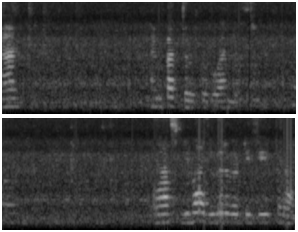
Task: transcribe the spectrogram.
आण. आणि पातळ करू आणलं असली भाजी गरगटीची तर आण.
